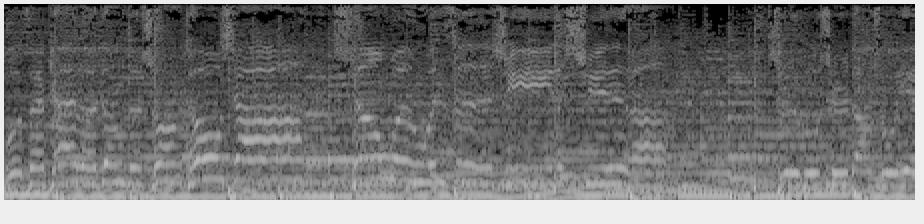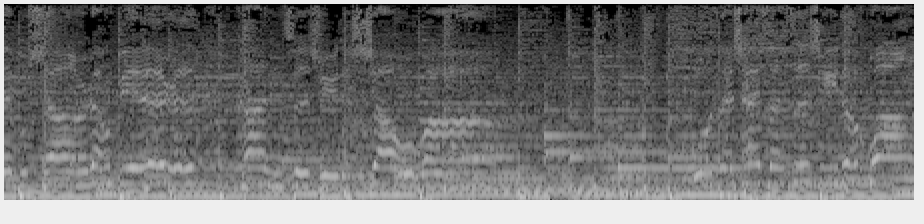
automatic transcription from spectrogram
我在开了灯的床头下，想问问自己的心啊，是不是当初也不想让别人看自己的笑话？我在拆散自己的谎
